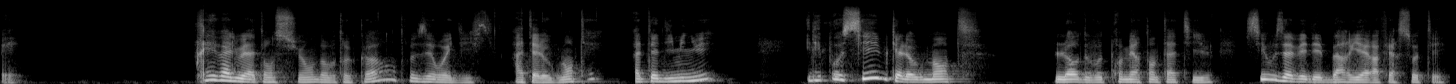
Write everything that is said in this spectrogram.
P. Réévaluez la tension dans votre corps entre 0 et 10. A-t-elle augmenté? A-t-elle diminué? Il est possible qu'elle augmente lors de votre première tentative si vous avez des barrières à faire sauter.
